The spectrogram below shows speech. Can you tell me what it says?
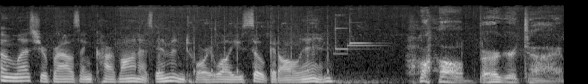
Unless you're browsing Carvana's inventory while you soak it all in. Oh, burger time.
